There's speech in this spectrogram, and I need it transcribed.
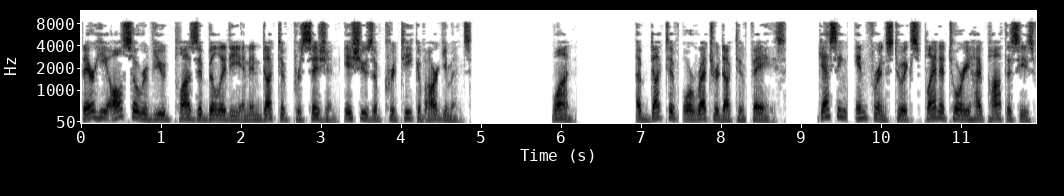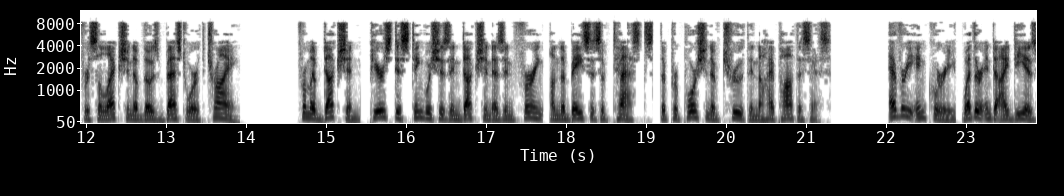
There he also reviewed plausibility and inductive precision issues of critique of arguments. 1. Abductive or retroductive phase. Guessing, inference to explanatory hypotheses for selection of those best worth trying. From abduction, Peirce distinguishes induction as inferring, on the basis of tests, the proportion of truth in the hypothesis. Every inquiry, whether into ideas,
